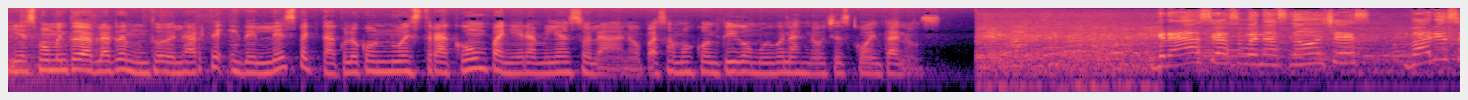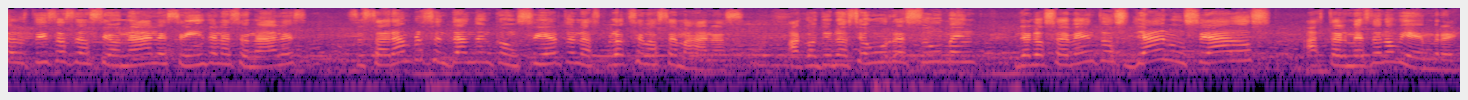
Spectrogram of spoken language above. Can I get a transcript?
Y es momento de hablar del mundo del arte y del espectáculo con nuestra compañera Milian Solano. Pasamos contigo, muy buenas noches, cuéntanos. Gracias, buenas noches. Varios artistas nacionales e internacionales se estarán presentando en concierto en las próximas semanas. A continuación, un resumen de los eventos ya anunciados hasta el mes de noviembre.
